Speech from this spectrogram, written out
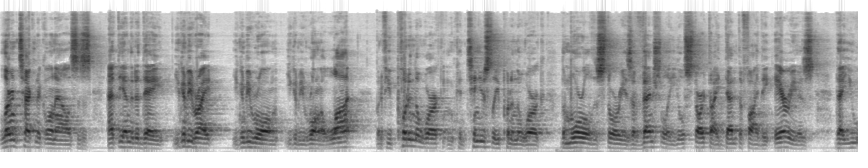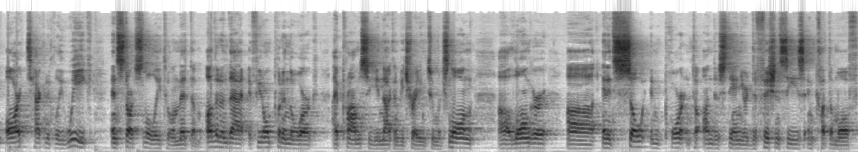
learn technical analysis. At the end of the day, you can be right, you can be wrong, you can be wrong a lot. But if you put in the work and continuously put in the work, the moral of the story is eventually you'll start to identify the areas that you are technically weak and start slowly to omit them. Other than that, if you don't put in the work, I promise you, you're not going to be trading too much long, uh, longer. Uh, and it's so important to understand your deficiencies and cut them off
